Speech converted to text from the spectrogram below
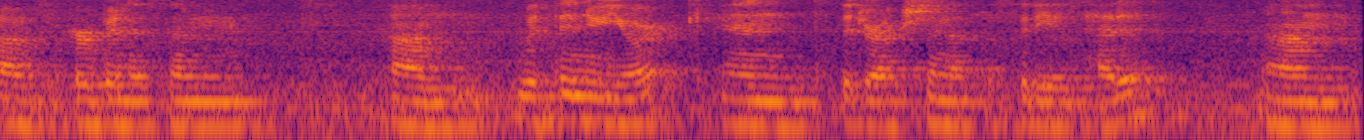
of urbanism um, within New York and the direction that the city is headed? Um,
